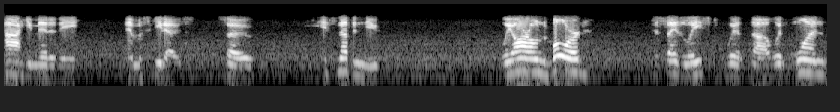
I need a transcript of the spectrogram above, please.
high humidity, and mosquitoes. So it's nothing new. We are on the board, to say the least, with uh, with one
